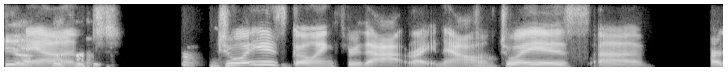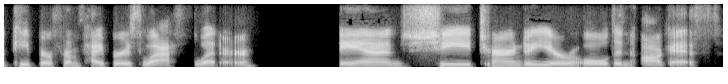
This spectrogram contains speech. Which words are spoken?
yeah. And Joy is going through that right now. Joy is uh, our keeper from Piper's last litter, and she turned a year old in August.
